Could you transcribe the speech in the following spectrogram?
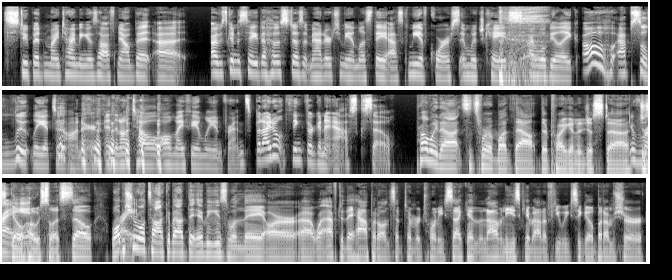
stupid. My timing is off now, but uh, I was going to say the host doesn't matter to me unless they ask me, of course, in which case I will be like, oh, absolutely, it's an honor. And then I'll tell all my family and friends. But I don't think they're going to ask. So Probably not, since we're a month out. They're probably going to just uh, just right. go hostless. So, well, I'm right. sure we'll talk about the Emmys when they are uh, after they happen on September 22nd. The nominees came out a few weeks ago, but I'm sure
